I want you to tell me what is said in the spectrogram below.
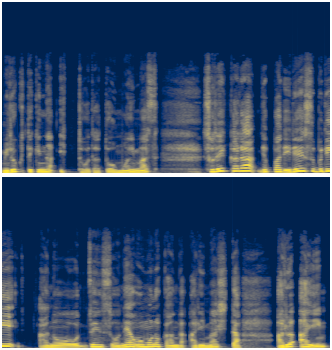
魅力的な一頭だと思います。それからやっぱりレースぶりあの前走ね大物感がありましたアルアイン。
